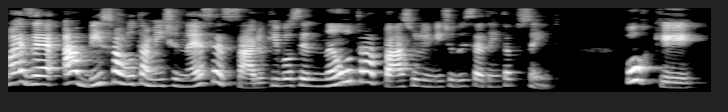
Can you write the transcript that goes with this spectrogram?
Mas é absolutamente necessário que você não ultrapasse o limite dos 70%. Por quê?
